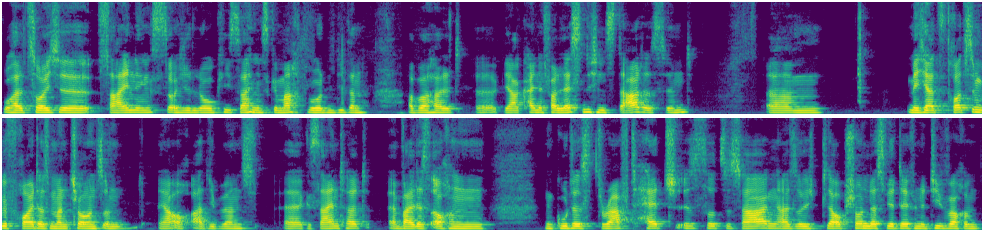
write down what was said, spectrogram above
wo halt solche Signings, solche Low-Key-Signings gemacht wurden, die dann aber halt äh, ja keine verlässlichen Starters sind. Ähm, mich hat es trotzdem gefreut, dass man Jones und ja auch Artie Burns äh, gesigned hat, äh, weil das auch ein, ein gutes Draft-Hedge ist sozusagen. Also ich glaube schon, dass wir definitiv auch im,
